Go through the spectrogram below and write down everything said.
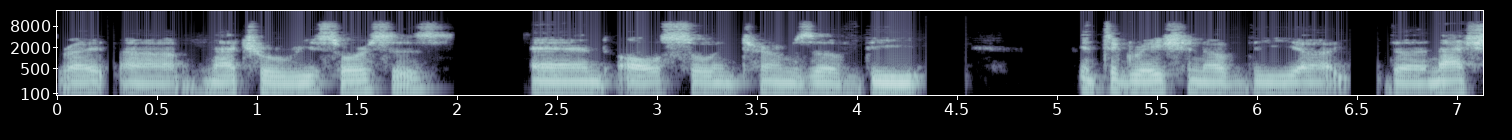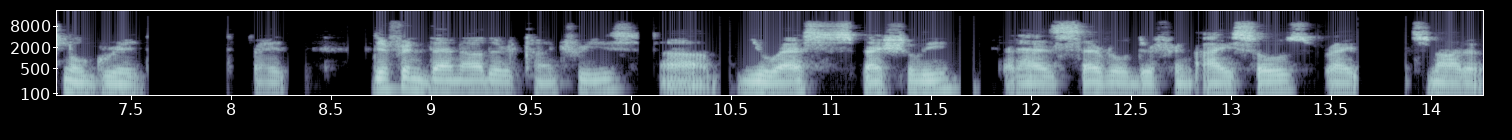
right? Uh, natural resources, and also in terms of the integration of the uh, the national grid, right? Different than other countries, uh, U.S. especially, that has several different ISOs, right? It's not an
